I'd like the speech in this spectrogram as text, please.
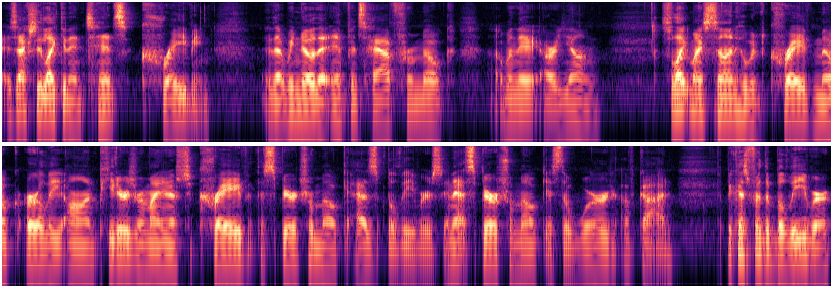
is actually like an intense craving that we know that infants have for milk uh, when they are young. So, like my son who would crave milk early on, Peter is reminding us to crave the spiritual milk as believers. And that spiritual milk is the Word of God. Because for the believer,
